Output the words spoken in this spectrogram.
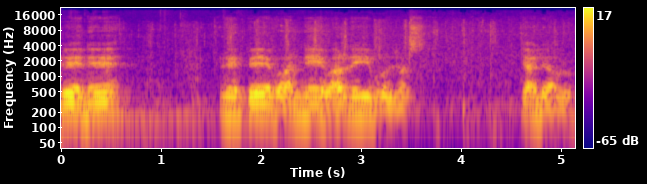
B ne? R, B var, N var, R'yi bulacağız. Gel yavrum.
